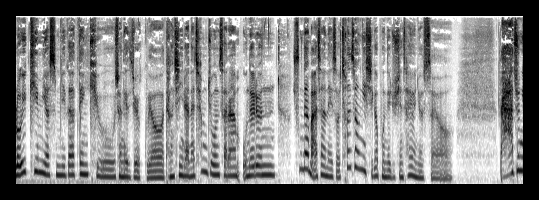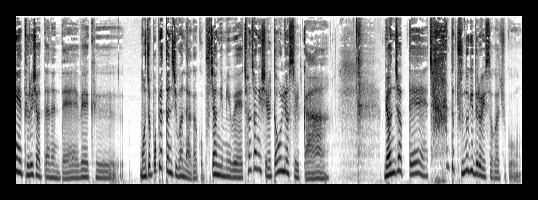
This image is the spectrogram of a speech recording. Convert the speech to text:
로이킴이었습니다. Thank you 전해드렸고요. 당신이라는 참 좋은 사람 오늘은 충남 아산에서 천성희 씨가 보내주신 사연이었어요. 나중에 들으셨다는데 왜 그 먼저 뽑혔던 직원 나가고 부장님이 왜 천성희 씨를 떠올렸을까? 면접 때 잔뜩 주눅이 들어 있어가지고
